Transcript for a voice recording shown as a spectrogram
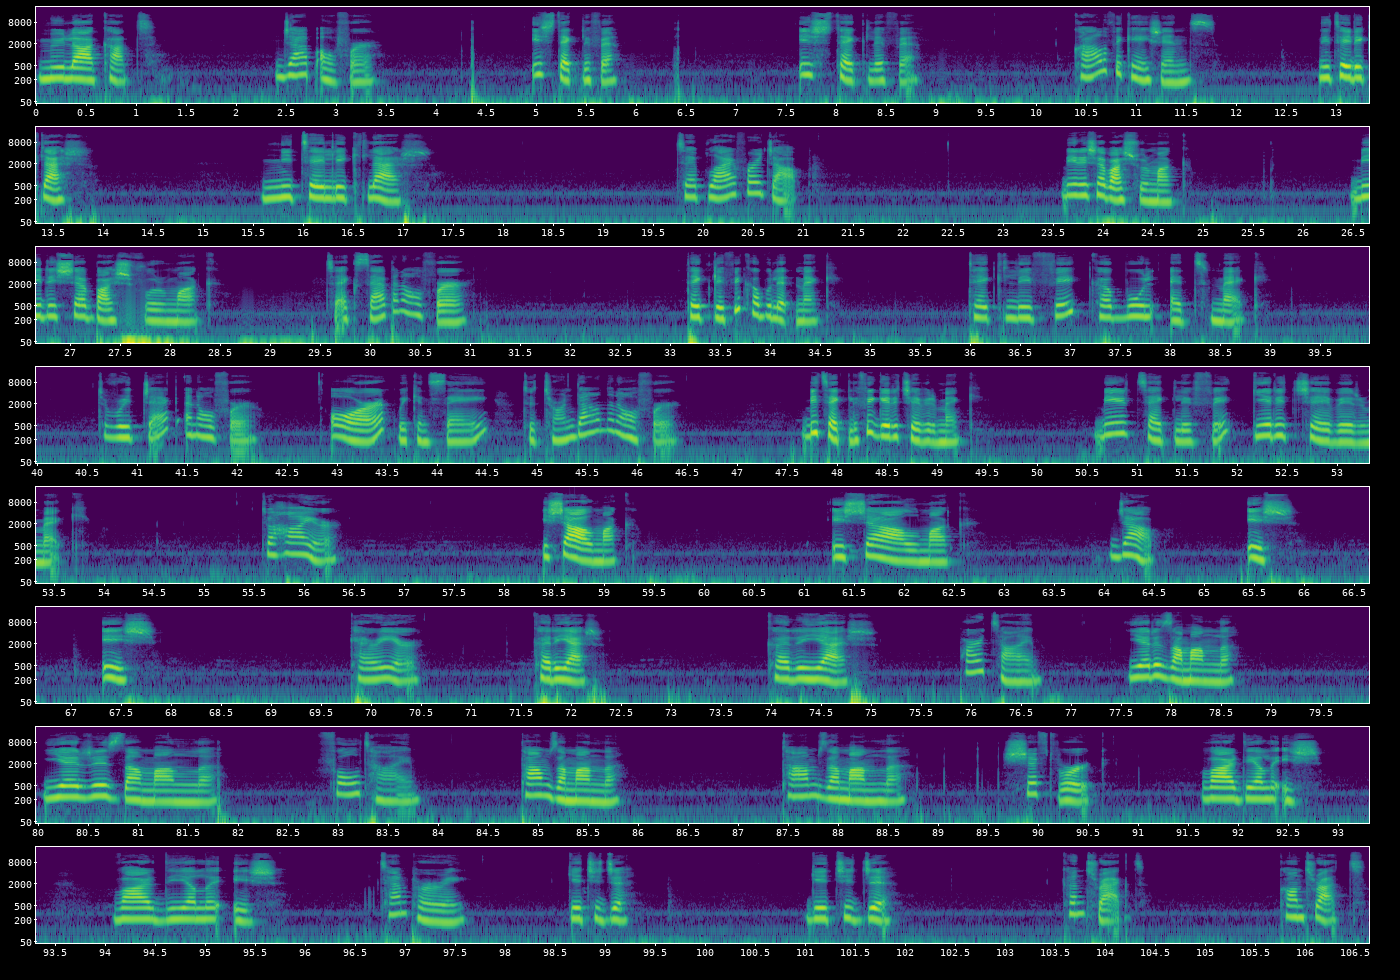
mülakat job offer iş teklifi iş teklifi qualifications nitelikler nitelikler to apply for a job Bir işe başvurmak. Bir işe başvurmak. To accept an offer. Teklifi kabul etmek. Teklifi kabul etmek. To reject an offer. Or we can say to turn down an offer. Bir teklifi geri çevirmek. Bir teklifi geri çevirmek. To hire. İşe almak. İşe almak. Job. İş. İş. Career. Kariyer. Kariyer. Part time. Yarı zamanlı. Yarı zamanlı. Full time. Tam zamanlı. Tam zamanlı. Shift work. Vardiyalı iş. Vardiyalı iş. Temporary. Geçici. Geçici. Contract. Contract.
